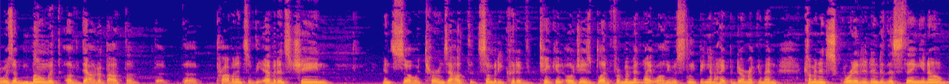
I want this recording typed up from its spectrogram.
was a moment of doubt about the, the, the provenance of the evidence chain. And so it turns out that somebody could have taken OJ's blood from him at night while he was sleeping in a hypodermic and then come in and squirted it into this thing, you know.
